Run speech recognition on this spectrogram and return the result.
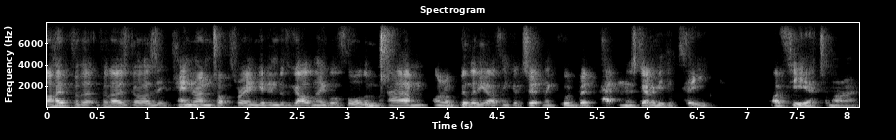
I hope for the, for those guys it can run top three and get into the Golden Eagle for them. Um, on ability, I think it certainly could, but pattern is going to be the key. I fear tomorrow.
